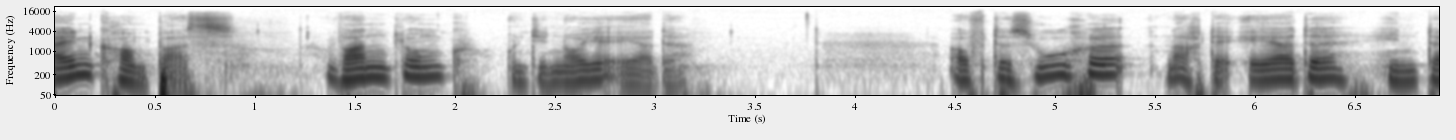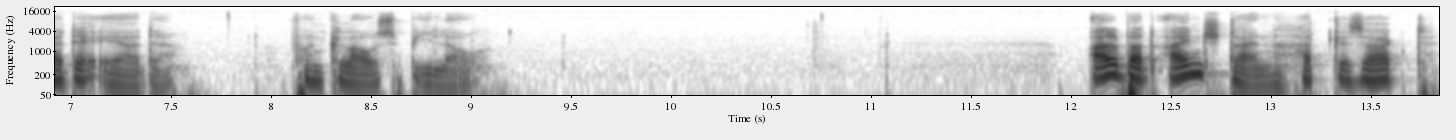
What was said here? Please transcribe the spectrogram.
Ein Kompass. Wandlung und die neue Erde. Auf der Suche nach der Erde hinter der Erde von Klaus Bielau. Albert Einstein hat gesagt,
